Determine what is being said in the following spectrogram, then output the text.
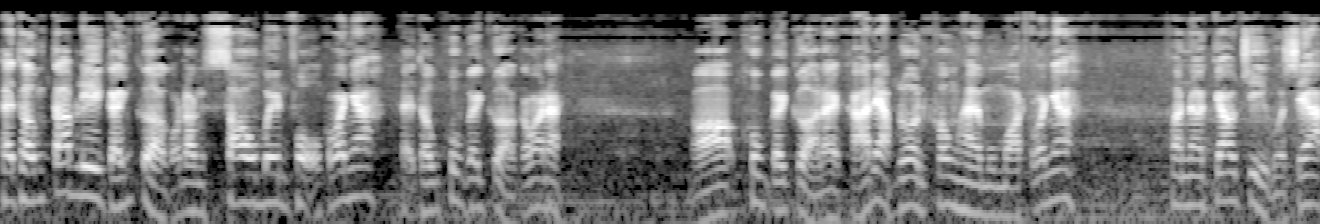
Hệ thống táp ly cánh cửa của đằng sau bên phụ các bác nhá. Hệ thống khung cánh cửa các bác này. Đó khung cánh cửa này khá đẹp luôn Không hề mù mọt các bác nhá. Phần à, keo chỉ của xe.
